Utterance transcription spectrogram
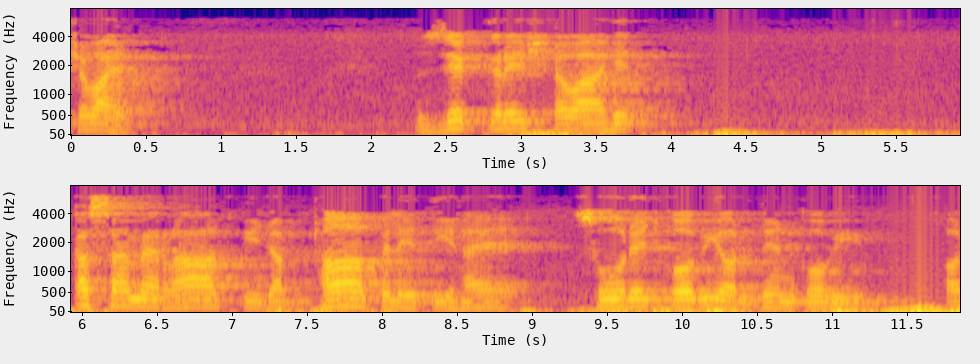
شواہد۔ ذکر شواہد۔ قسم رات کی جب ڈھانپ لیتی ہے، سورج کو بھی اور دن کو بھی، اور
